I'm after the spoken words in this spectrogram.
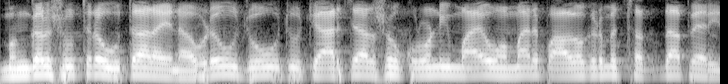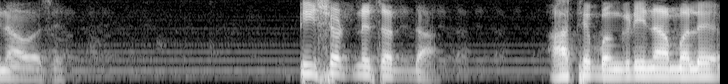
મંગલસૂત્ર ઉતારાય ના. હવે હું જોઉં છું, ચાર ચારસો કરોડની માયો અમારે પાવાગઢમાં ચદ્દા પહેરીને આવે છે. ટી શર્ટ ને ચદ્દા. હાથે બંગડી ના મળે,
